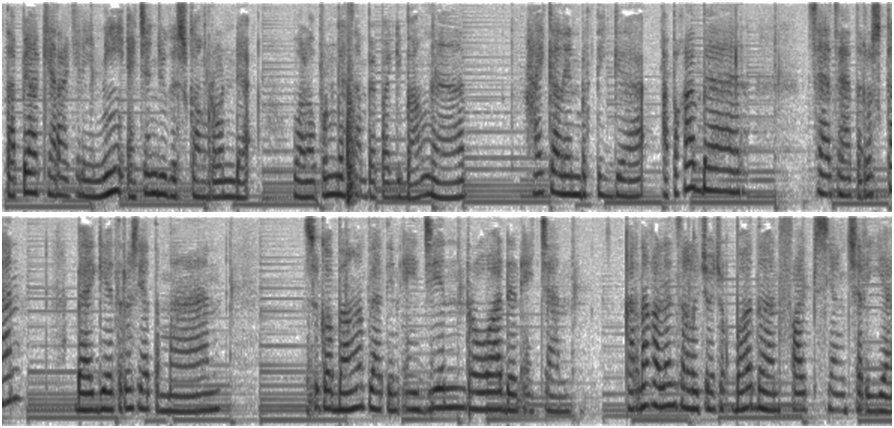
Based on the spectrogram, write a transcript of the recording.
Tapi akhir-akhir ini Echan juga suka ngeronda, walaupun gak sampai pagi banget. Hai kalian bertiga, apa kabar? Sehat-sehat terus kan? Bahagia terus ya teman. Suka banget liatin Ejin, Roa, dan Echan. Karena kalian selalu cocok banget dengan vibes yang ceria.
